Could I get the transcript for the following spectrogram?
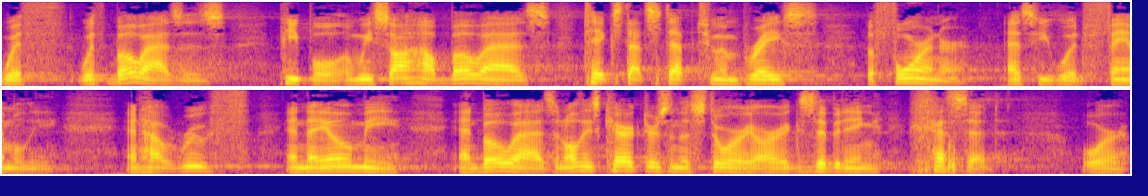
with, with Boaz's people. And we saw how Boaz takes that step to embrace the foreigner as he would family, and how Ruth and Naomi and Boaz and all these characters in the story are exhibiting chesed, or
